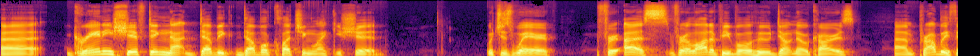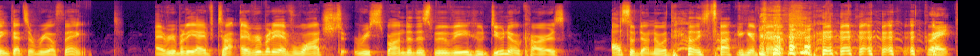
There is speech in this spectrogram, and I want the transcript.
uh granny shifting, not double double clutching like you should, which is where for us, for a lot of people who don't know cars, um, probably think that's a real thing. Everybody I've ta- everybody I've watched respond to this movie who do know cars also don't know what the hell he's talking about. Great.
